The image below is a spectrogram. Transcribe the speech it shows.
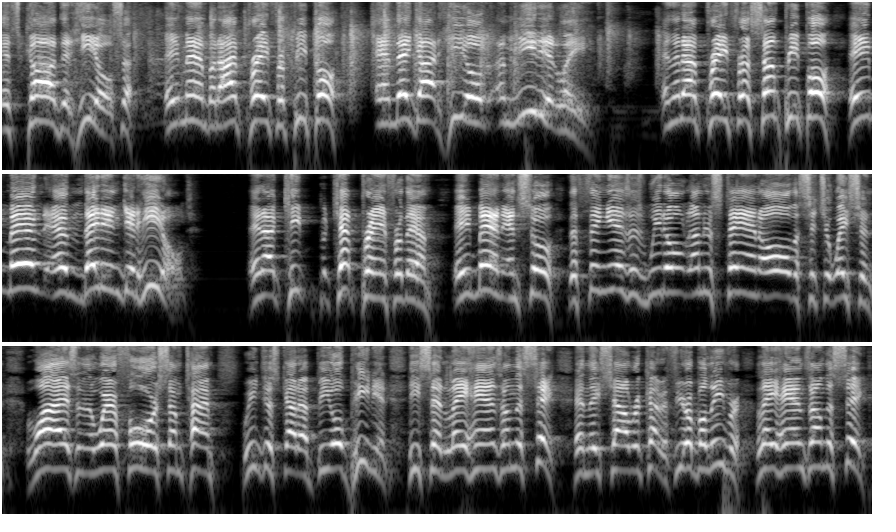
It's God that heals. Amen. But I've prayed for people, and they got healed immediately. And then I prayed for some people, amen, and they didn't get healed. And I keep kept praying for them. Amen. And so the thing is, is we don't understand all the situation, whys and the wherefore. Sometimes we just gotta be obedient. He said, lay hands on the sick and they shall recover. If you're a believer, lay hands on the sick.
